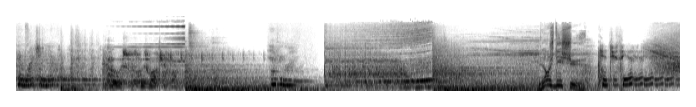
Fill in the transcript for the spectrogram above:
They're watching you. Who's who's watching? Everyone. L'ange déchu. Can't you see it?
